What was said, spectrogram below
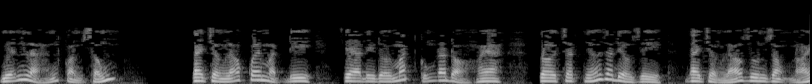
miễn là hắn còn sống. Đại trưởng lão quay mặt đi, che đi đôi mắt cũng đã đỏ hoe, rồi chợt nhớ ra điều gì, đại trưởng lão run giọng nói.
